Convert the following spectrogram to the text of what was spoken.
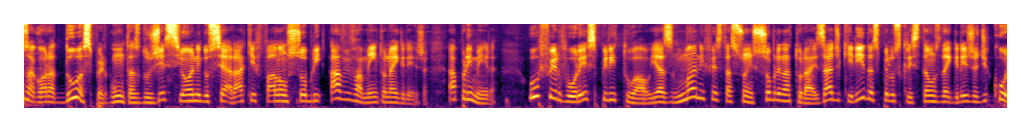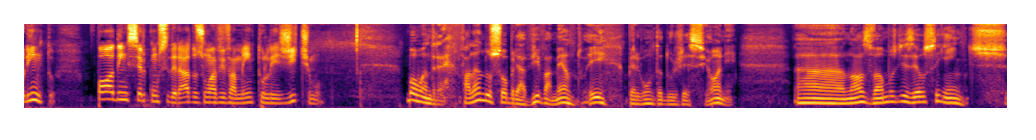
Temos agora duas perguntas do Gessione do Ceará que falam sobre avivamento na igreja. A primeira: o fervor espiritual e as manifestações sobrenaturais adquiridas pelos cristãos da igreja de Corinto podem ser considerados um avivamento legítimo? Bom, André, falando sobre avivamento aí, pergunta do Gessione, uh, nós vamos dizer o seguinte:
